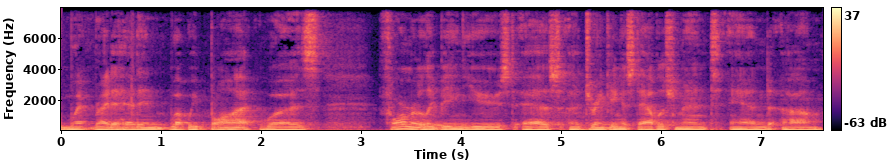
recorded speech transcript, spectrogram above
went right ahead. And what we bought was formerly being used as a drinking establishment and um,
